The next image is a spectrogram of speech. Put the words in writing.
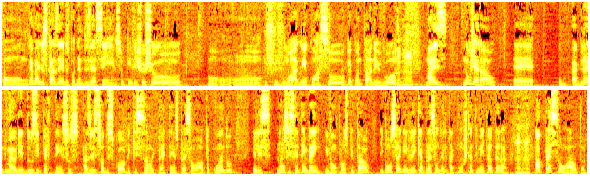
com remédios caseiros, podemos dizer assim, um suquinho de chuchu, um, um, uma aguinha com açúcar quando tá nervoso. Uhum. Mas, no geral, é, a grande maioria dos hipertensos, às vezes só descobre que são hipertensos, pressão alta, quando eles não se sentem bem e vão para o hospital e conseguem ver que a pressão dele está constantemente alterada. Uhum. A pressão alta,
